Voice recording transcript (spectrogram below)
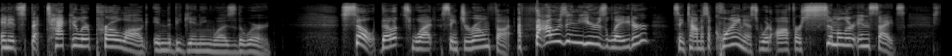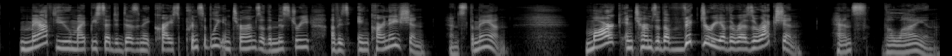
in its spectacular prologue In the beginning was the Word. So that's what St. Jerome thought. A thousand years later, St. Thomas Aquinas would offer similar insights. Matthew might be said to designate Christ principally in terms of the mystery of his incarnation, hence the man. Mark in terms of the victory of the resurrection, hence the lion.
